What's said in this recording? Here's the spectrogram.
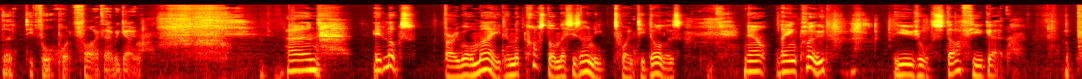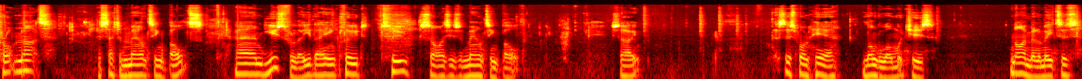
34.5, there we go. And it looks very well made, and the cost on this is only $20. Now, they include the usual stuff. You get a prop nut, a set of mounting bolts, and usefully they include two sizes of mounting bolt. So there's this one here, longer one, which is nine millimeters,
